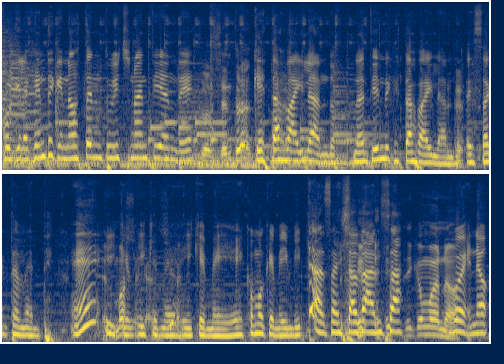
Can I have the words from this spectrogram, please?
Porque la gente que no está en Twitch no entiende. Concentrate. Que estás bailando, no entiende que estás bailando, exactamente. ¿Eh? Y, que, y que me, y que me- es como que me invitas a esta danza. sí, cómo no. Bueno,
